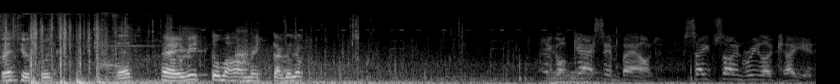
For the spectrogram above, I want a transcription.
Thank you, quick. Dead. Ei vittu, mä hommittaa kyllä. You got gas inbound. Safe zone relocated.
